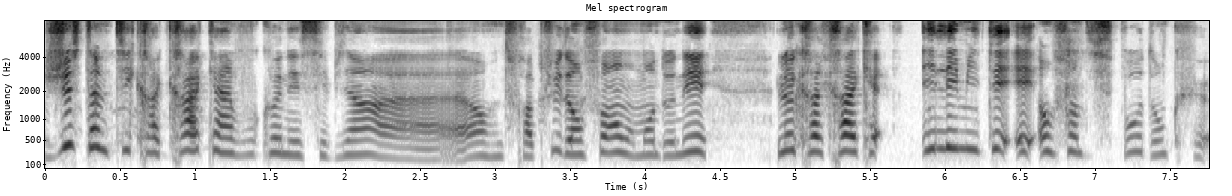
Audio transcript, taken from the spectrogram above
Juste un petit crac-crac, hein, vous connaissez bien. Euh, on ne fera plus d'enfants à un moment donné. Le crac-crac illimité et enfin dispo, donc euh,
